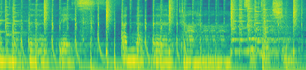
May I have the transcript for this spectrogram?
another place, another time. Seduction.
